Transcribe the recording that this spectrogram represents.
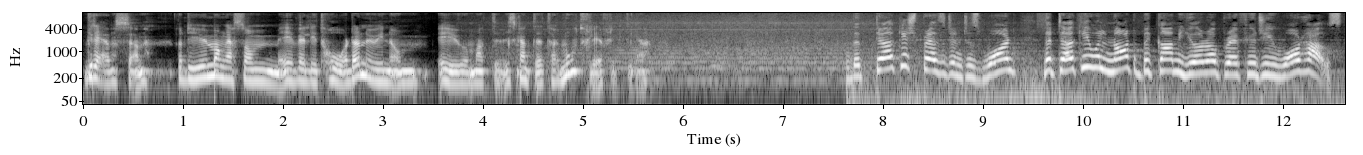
gränsen. Och det är ju många som är väldigt hårda nu inom EU om att vi ska inte ta emot fler flyktingar. The Turkish president has warned that Turkey will not become Europe refugee warhouse.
